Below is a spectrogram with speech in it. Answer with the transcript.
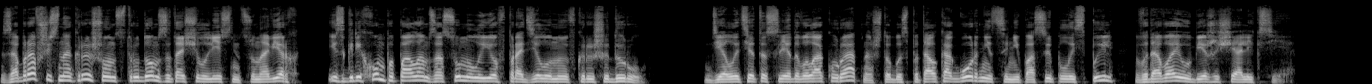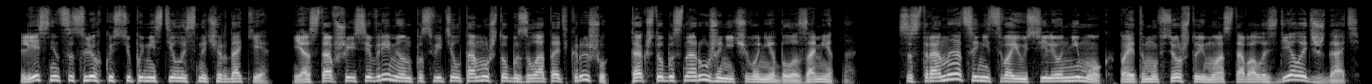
Забравшись на крышу, он с трудом затащил лестницу наверх и с грехом пополам засунул ее в проделанную в крыше дыру. Делать это следовало аккуратно, чтобы с потолка горницы не посыпалась пыль, выдавая убежище Алексея. Лестница с легкостью поместилась на чердаке, и оставшееся время он посвятил тому, чтобы залатать крышу, так чтобы снаружи ничего не было заметно. Со стороны оценить свои усилия он не мог, поэтому все, что ему оставалось делать, ждать.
